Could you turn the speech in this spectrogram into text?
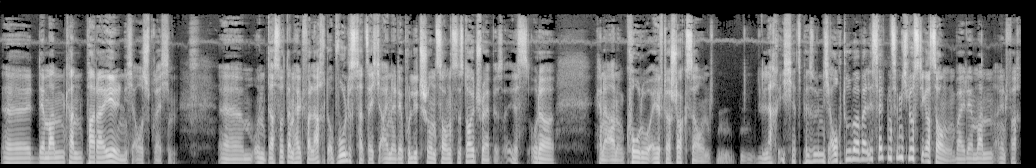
äh, der Mann kann Parael nicht aussprechen. Ähm, und das wird dann halt verlacht, obwohl es tatsächlich einer der politischeren Songs des Deutschrap ist. ist. Oder, keine Ahnung, Kodo, elfter Stock-Sound. Lach ich jetzt persönlich auch drüber, weil ist halt ein ziemlich lustiger Song, weil der Mann einfach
